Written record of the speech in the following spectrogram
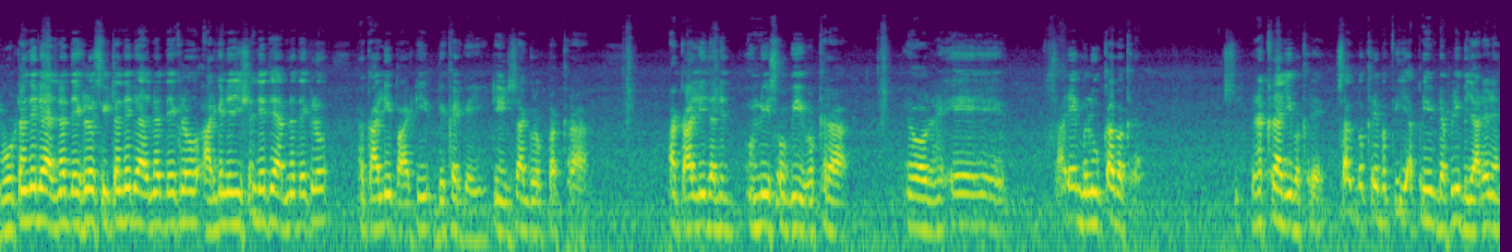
ਵੋਟਾਂ ਦੇ ਲਿਹਾਜ਼ ਨਾਲ ਦੇਖ ਲਓ, ਸੀਟਾਂ ਦੇ ਲਿਹਾਜ਼ ਨਾਲ ਦੇਖ ਲਓ ਆਰਗੇਨਾਈਜੇਸ਼ਨ ਦੇ ਲਿਹਾਜ਼ ਨਾਲ ਦੇਖ ਲਓ ਅਕਾਲੀ ਪਾਰਟੀ ਬਿਖਰ ਗਈ ਢੀਂਡਸਾ ਗਰੁੱਪ ਵੱਖਰਾ। ਅਕਾਲੀ ਦਲ 1920 ਵੱਖਰਾ। ਔਰ ਇਹ ਸਾਰੇ ਮਲੂਕਾ ਵੱਖਰਾ। ਰਖੜਾ ਜੀ ਵੱਖਰੇ। ਸਭ ਵੱਖਰੇ ਵੱਖਰੀ ਆਪਣੀ ਡਫਲੀ ਬਜਾ ਰਹੇ ਨੇ।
